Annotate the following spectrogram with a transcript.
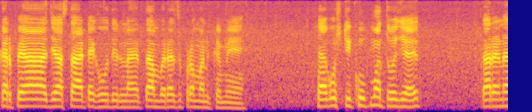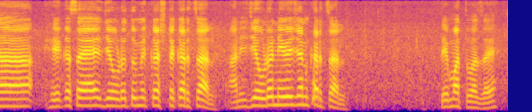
करप्या जास्त अटॅक होऊ दिलं नाही. तांबऱ्याचं प्रमाण कमी आहे. ह्या गोष्टी खूप महत्त्वाच्या आहेत. कारण हे कसं आहे जेवढं तुम्ही कष्ट करचाल आणि जेवढं नियोजन करचाल ते महत्त्वाचं आहे.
